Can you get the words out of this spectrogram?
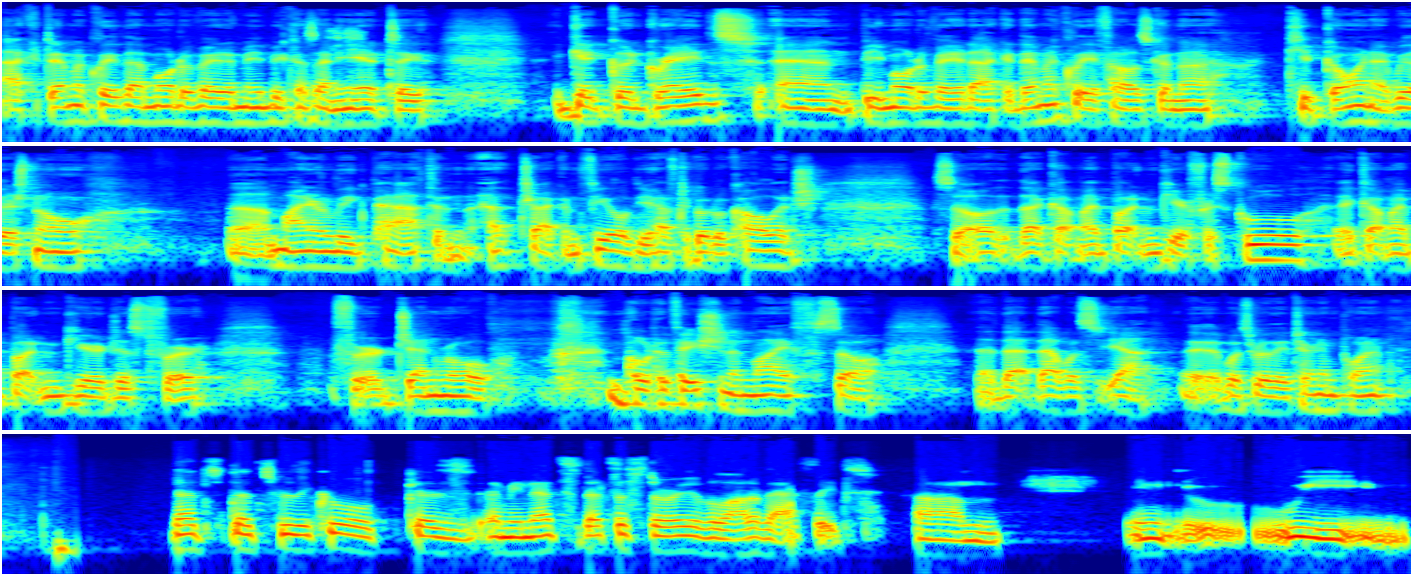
academically, that motivated me because I needed to get good grades and be motivated academically if I was going to keep going. There's no uh, minor league path in at track and field. You have to go to college. So that got my button gear for school. It got my button gear just for for general motivation in life. So uh, that that was yeah, it was really a turning point. That's that's really cool because I mean that's that's a story of a lot of athletes. Um, we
